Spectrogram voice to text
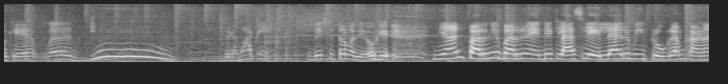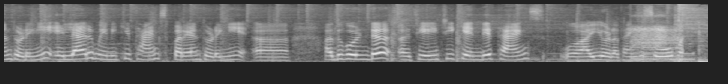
ഓക്കെ വിടമാട്ടെ? ഉദ്ദേശിത്ര മതി ഓക്കെ ഞാൻ പറഞ്ഞു പറഞ്ഞു എന്റെ ക്ലാസ്സിലെ എല്ലാവരും ഈ പ്രോഗ്രാം കാണാൻ തുടങ്ങി. എല്ലാവരും എനിക്ക് താങ്ക്സ് പറയാൻ തുടങ്ങി. അതുകൊണ്ട് ചേച്ചിക്ക് എന്റെ താങ്ക്സ് അയ്യോടാ താങ്ക് യു സോ മച്ച്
